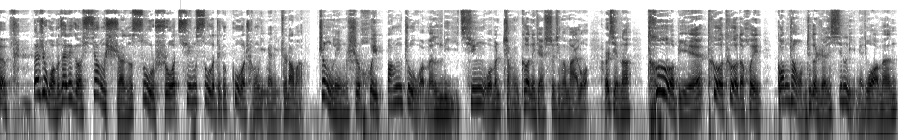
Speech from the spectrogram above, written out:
但是我们在这个向神诉说、倾诉的这个过程里面，你知道吗？圣灵是会帮助我们理清我们整个那件事情的脉络，而且呢，特别特特的会光照我们这个人心里面，我们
